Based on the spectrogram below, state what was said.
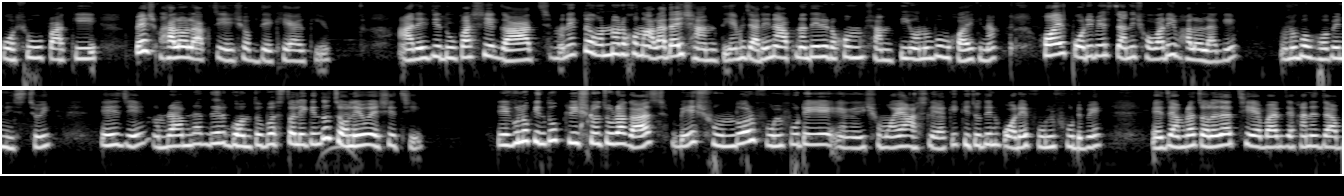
পশু, পাখি, বেশ ভালো লাগছে এইসব দেখে আর কি। আর এই যে দুপাশে গাছ মানে একটা অন্যরকম আলাদাই শান্তি। আমি জানি না আপনাদের এরকম শান্তি অনুভব হয় কি না হয় পরিবেশ জানি সবারই ভালো লাগে। অনুভব হবে নিশ্চয়ই। এই যে, আমরা আমাদের গন্তব্যস্থলে কিন্তু চলেও এসেছি। এগুলো কিন্তু কৃষ্ণচূড়া গাছ। বেশ সুন্দর ফুল ফুটে এই সময়ে আসলে আর কি, কিছুদিন পরে ফুল ফুটবে। এই যে, আমরা চলে যাচ্ছি এবার, যেখানে যাব,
